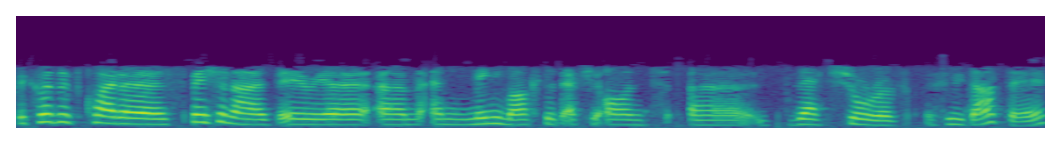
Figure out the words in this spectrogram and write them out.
because it's quite a specialized area, um, and many marketers actually aren't uh, that sure of who's out there,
